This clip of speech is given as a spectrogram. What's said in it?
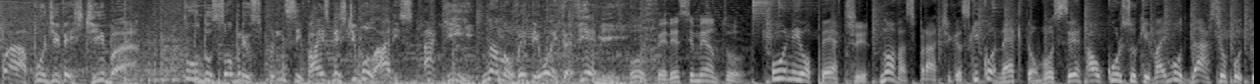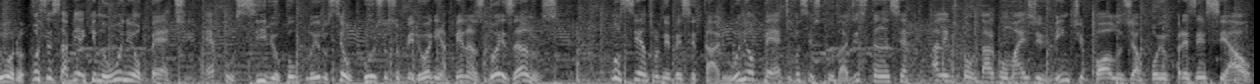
Papo de Vestiba. Tudo sobre os principais vestibulares, aqui na 98 FM. Oferecimento. Uniopet. Novas práticas que conectam você ao curso que vai mudar seu futuro. Você sabia que no Uniopet é possível concluir o seu curso superior em apenas dois anos? No Centro Universitário Uniopet você estuda à distância, além de contar com mais de 20 polos de apoio presencial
